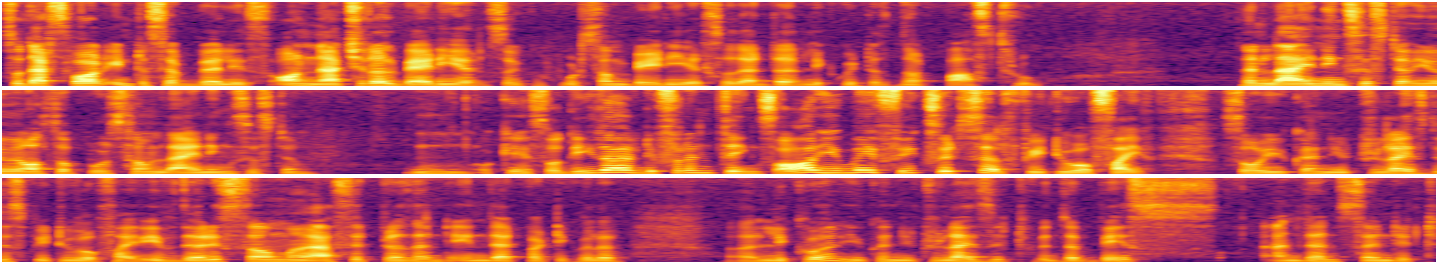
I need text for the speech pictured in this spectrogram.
So, that is what intercept well is on natural barrier. So, you put some barrier so that the liquid does not pass through. Then lining system you may also put some lining system. Mm, okay. So, these are different things or you may fix itself P2O5. So, you can neutralize this P2O5 if there is some uh, acid present in that particular uh, liquor you can neutralize it with the base and then send it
